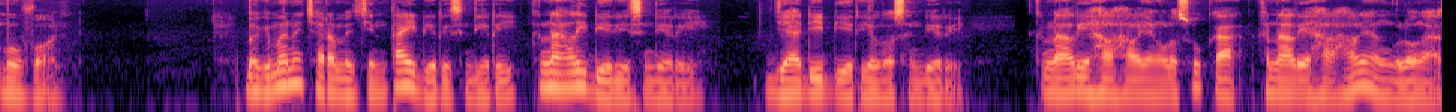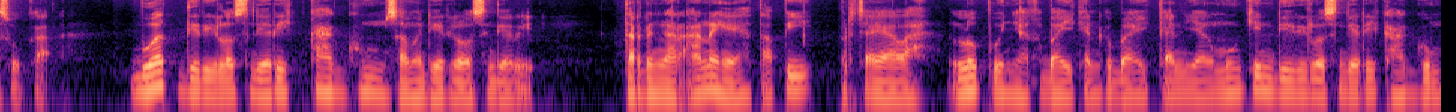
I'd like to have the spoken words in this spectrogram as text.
move on. Bagaimana cara mencintai diri sendiri? Kenali diri sendiri. Jadi diri lo sendiri. Kenali hal-hal yang lo suka, kenali hal-hal yang lo gak suka buat diri lo sendiri kagum sama diri lo sendiri. Terdengar aneh ya, tapi percayalah, lo punya kebaikan-kebaikan yang mungkin diri lo sendiri kagum.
